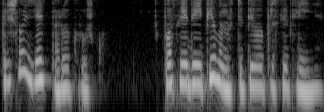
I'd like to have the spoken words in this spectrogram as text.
Пришлось взять вторую кружку. После еды и пива наступило просветление.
